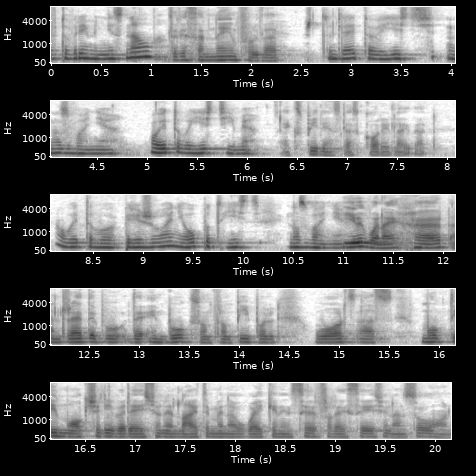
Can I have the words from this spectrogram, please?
в то время не знал, there is a name for that что для этого есть название, у этого есть имя, experience, let's call it like that. у этого переживания, опыта есть название. Even when I heard and read the book the, in books and from people words as mukti, moksha, liberation, enlightenment, awakening, self-realization, and so on,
